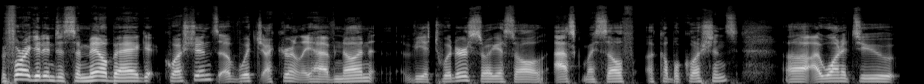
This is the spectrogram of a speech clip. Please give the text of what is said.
Before I get into some mailbag questions, of which I currently have none via Twitter, so I guess I'll ask myself a couple questions. Uh, I wanted to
